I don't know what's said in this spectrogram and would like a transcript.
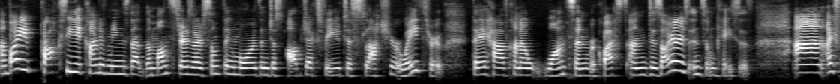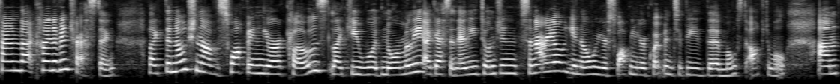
And by proxy, it kind of means that the monsters are something more than just objects for you to slash your way through. They have kind of wants and requests and desires in some cases. And I found that kind of interesting. Like the notion of swapping your clothes like you would normally, I guess, in any dungeon scenario, you know, where you're swapping your equipment to be the most optimal. Um,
